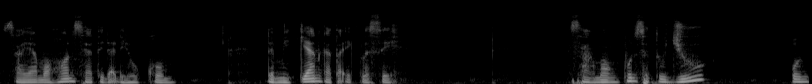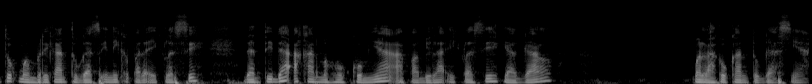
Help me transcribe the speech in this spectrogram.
saya mohon saya tidak dihukum. Demikian kata Iklesih. Sang Mong pun setuju untuk memberikan tugas ini kepada Iklesih dan tidak akan menghukumnya apabila Iklesih gagal melakukan tugasnya.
